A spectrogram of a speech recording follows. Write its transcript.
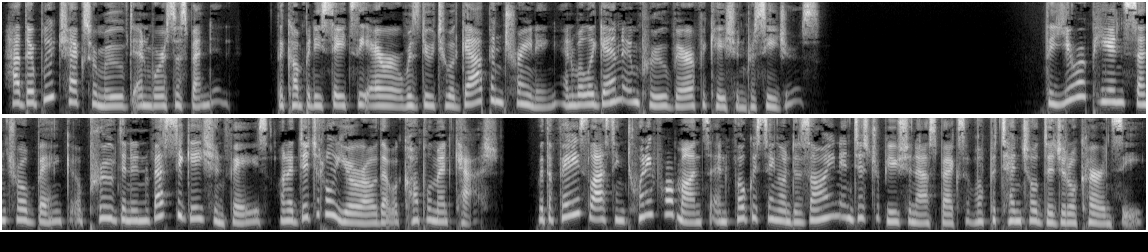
had their blue checks removed and were suspended. The company states the error was due to a gap in training and will again improve verification procedures. The European Central Bank approved an investigation phase on a digital euro that would complement cash, with a phase lasting 24 months and focusing on design and distribution aspects of a potential digital currency.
